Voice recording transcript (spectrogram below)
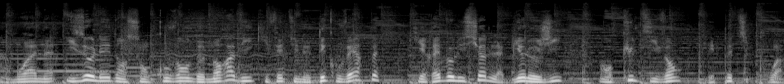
Un moine isolé dans son couvent de Moravie qui fait une découverte qui révolutionne la biologie en cultivant des petits pois.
